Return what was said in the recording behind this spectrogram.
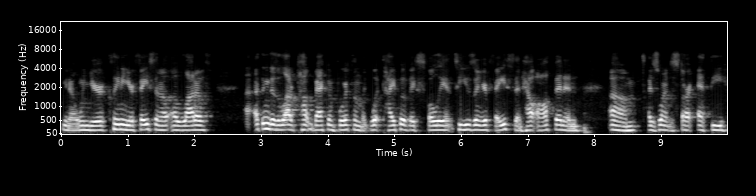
You know, when you're cleaning your face, and a, a lot of I think there's a lot of talk back and forth on like what type of exfoliant to use on your face and how often and um, I just wanted to start at the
